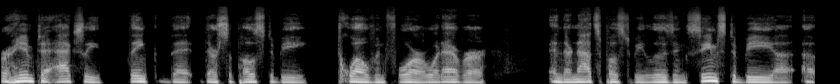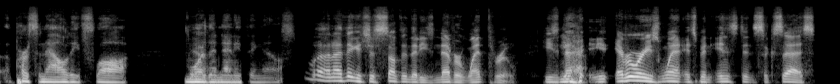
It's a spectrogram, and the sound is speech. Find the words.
For him to actually think that they're supposed to be 12 and 4 or whatever and they're not supposed to be losing seems to be a, a personality flaw more yeah. than anything else. Well, and I think it's just something that he's never went through. He's yeah. never he, everywhere he's went, it's been instant success.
